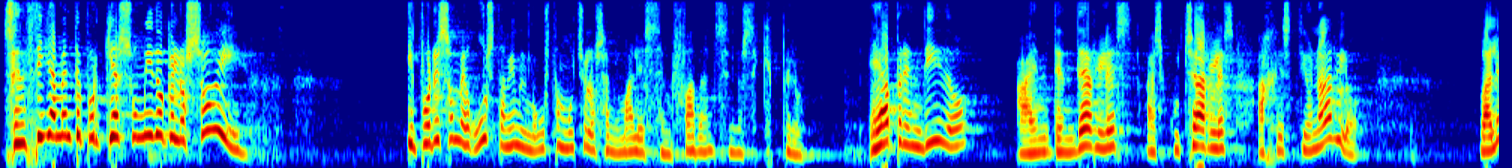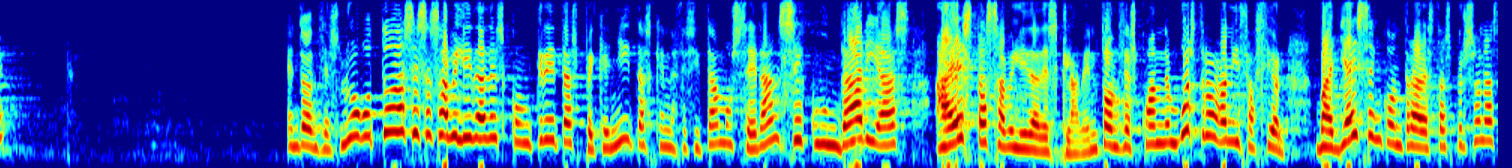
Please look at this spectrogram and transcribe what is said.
Sencillamente porque he asumido que lo soy. Y por eso me gusta, a mí me gustan mucho los animales, se enfadan, se no sé qué, pero he aprendido a entenderles, a escucharles, a gestionarlo. ¿Vale? Entonces, luego todas esas habilidades concretas, pequeñitas que necesitamos serán secundarias a estas habilidades clave. Entonces, cuando en vuestra organización vayáis a encontrar a estas personas,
